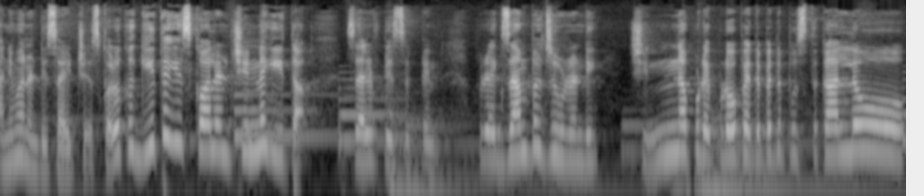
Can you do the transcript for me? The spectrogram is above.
అని మనం డిసైడ్ చేసుకోవాలి. ఒక గీత గీసుకోవాలంటే చిన్న గీత సెల్ఫ్ డిసిప్లిన్ ఫర్ ఎగ్జాంపుల్ చూడండి చిన్నప్పుడు ఎప్పుడో పెద్ద పెద్ద పుస్తకాల్లో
